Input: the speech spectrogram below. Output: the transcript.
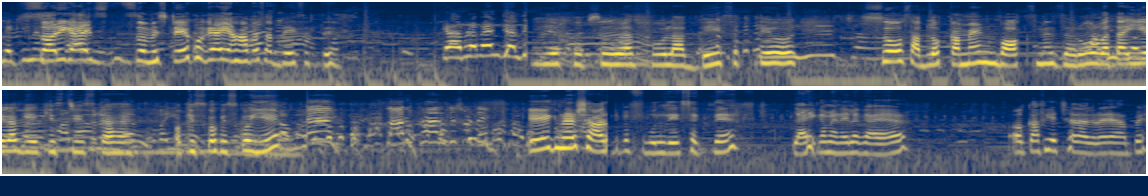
लेकिन सॉरी गाइस सो मिस्टेक हो गया यहाँ पर सब देख सकते हैं। कैमरा मैन जल्दी ये खूबसूरत फूल आप देख सकते हो। सो सब लोग कमेंट बॉक्स में ज़रूर बताइएगा कि ये किस चीज़ का है और किसको किसको ये। एक मिनट शाहरुख। पे फूल देख सकते हैं। लाही का मैंने लगाया है। और काफ़ी अच्छा लग रहा है यहाँ पे।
